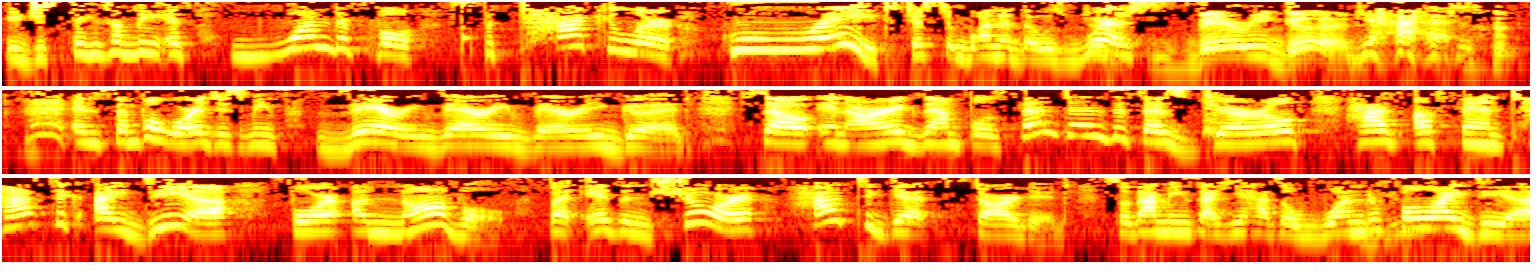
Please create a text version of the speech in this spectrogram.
you're just saying something is wonderful, spectacular, great. Just one of those words. Just very good. Yes. in simple words, just means very, very, very good. So in our example sentence, it says Gerald has a fantastic idea for a novel, but isn't sure how to get started. So that means that he has a wonderful mm -hmm. idea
